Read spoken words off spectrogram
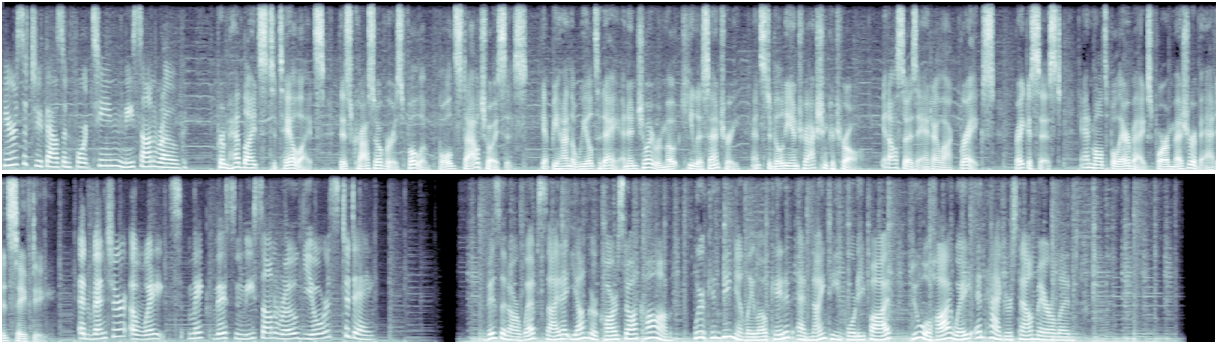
Here's a 2014 Nissan Rogue. From headlights to taillights, this crossover is full of bold style choices. Get behind the wheel today and enjoy remote keyless entry and stability and traction control. It also has anti-lock brakes, brake assist, and multiple airbags for a measure of added safety. Adventure awaits. Make this Nissan Rogue yours today. Visit our website at youngercars.com. We're conveniently located at 1945 Dual Highway in Hagerstown, Maryland.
